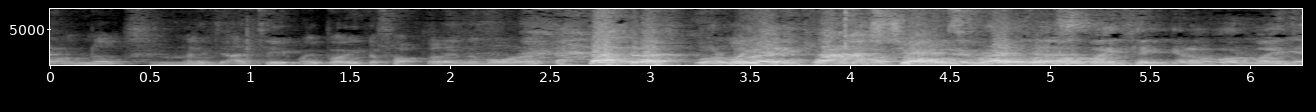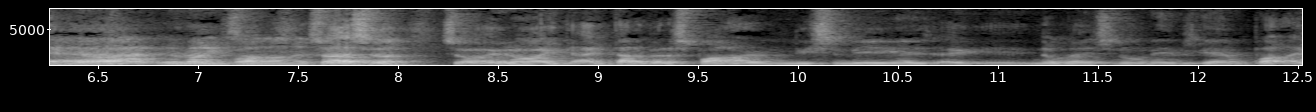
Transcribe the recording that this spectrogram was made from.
Yeah. long now. Mm. I, I'll take my boy to football in the morning. what am I planning Ask McDonald's Jen, what, am I thinking of? What am I thinking Yeah, of? your mind's not on it, So, that's so- a- so you know, I, I've done a bit of sparring recently. I, I, no mention, no names again, but I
